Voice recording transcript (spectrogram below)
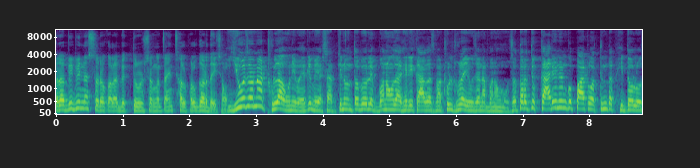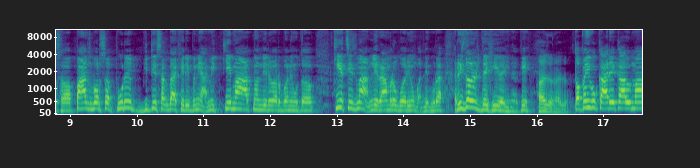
र विभिन्न सर्वकला व्यक्तिहरूसँग चाहिँ छलफल गर्दैछौँ। योजना ठुला हुने भयो कि मेयर साहब? किनभने तपाईँहरूले बनाउँदाखेरि कागजमा ठुल्ठुला योजना बनाउनुहुन्छ तर त्यो कार्यान्वयनको पाटो अत्यन्त फितलो छ। पाँच वर्ष पुरै बितिसक्दाखेरि पनि हामी केमा आत्मनिर्भर बन्यौँ त? के चिजमा हामीले राम्रो गऱ्यौँ भन्ने कुरा? रिजल्ट देखिँदैन कि? हजुर हजुर। तपाईँको कार्यकालमा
